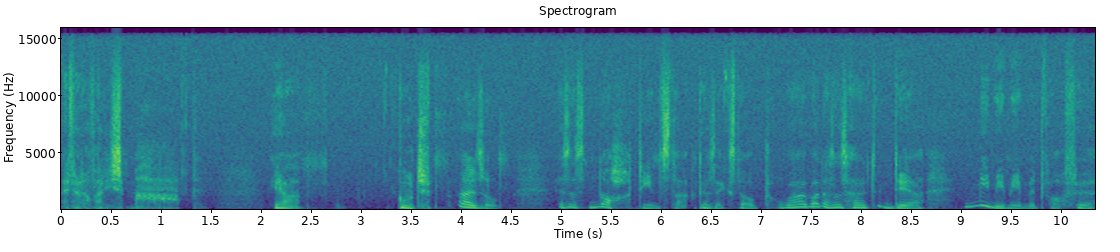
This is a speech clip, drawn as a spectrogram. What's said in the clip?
Einfach nur, weil ich es mag. Ja, gut. Also, es ist noch Dienstag, der 6. Oktober, aber das ist halt der Mimimi-Mittwoch für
